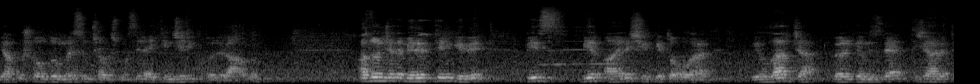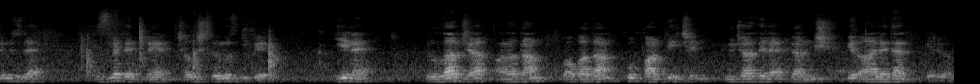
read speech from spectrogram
yapmış olduğum resim çalışmasıyla ikincilik ödülü aldım. Az önce de belirttiğim gibi biz bir aile şirketi olarak yıllarca bölgemizde ticaretimizle hizmet etmeye çalıştığımız gibi yine yıllarca anadan babadan bu parti için mücadele vermiş bir aileden geliyorum.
